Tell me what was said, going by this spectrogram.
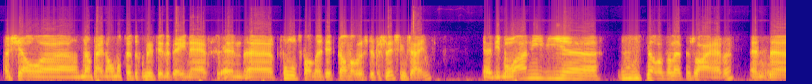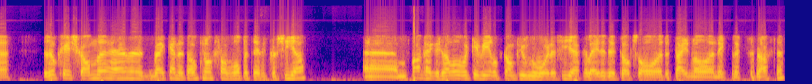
Als je al nou, bijna 120 minuten in de benen hebt en voelt van dit kan wel eens de beslissing zijn. Ja, die Moani die, moet zelf wel even zwaar hebben. En dat is ook geen schande. Hè. Wij kennen het ook nog van Robert tegen Garcia. Uh, Frankrijk is wel al een keer wereldkampioen geworden vier jaar geleden. Dus dat zal eh, de pijn wel lichtelijk verzachten.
